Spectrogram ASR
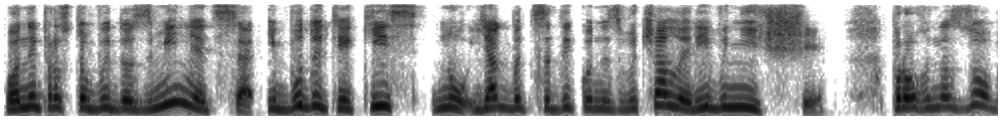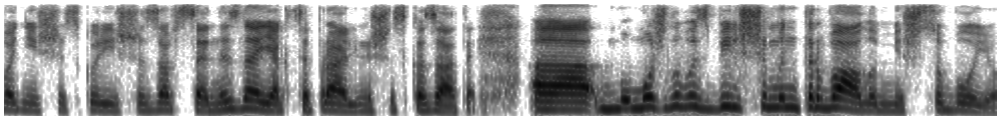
Вони просто видозміняться і будуть якісь, ну як би це дико не звучали, рівніші, прогнозованіші, скоріше за все. Не знаю, як це правильніше сказати. А, можливо, з більшим інтервалом між собою.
